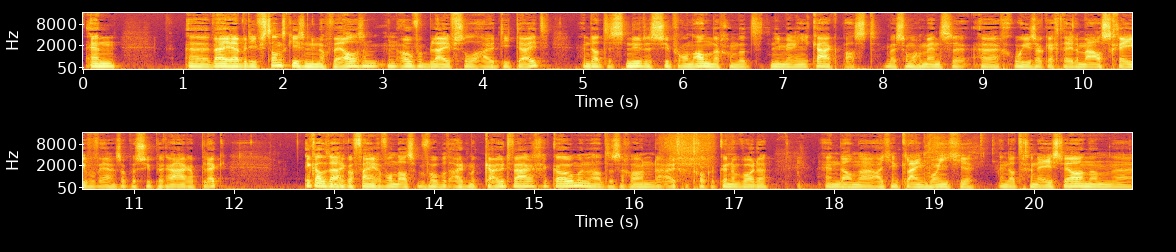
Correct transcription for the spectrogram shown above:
En wij hebben die verstandskiezer nu nog wel, als een, een overblijfsel uit die tijd. En dat is nu dus super onhandig, omdat het niet meer in je kaak past. Bij sommige mensen groeien ze ook echt helemaal scheef of ergens op een super rare plek. Ik had het eigenlijk wel fijn gevonden als ze bijvoorbeeld uit mijn kuit waren gekomen. Dan hadden ze gewoon eruit getrokken kunnen worden. En dan eh, had je een klein wondje en dat geneest wel. En dan eh,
